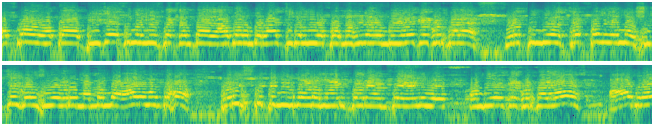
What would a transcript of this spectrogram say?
ಒಬ್ಬ ಒಬ್ಬ ಬಿಜೆಪಿನಲ್ಲಿ ಇರ್ತಕ್ಕಂಥ ಯಾವುದೋ ಒಂದು ರಾಜ್ಯದಲ್ಲಿ ಒಬ್ಬ ಮಹಿಳೆ ಒಂದು ಹೇಳಿಕೆ ಕೊಡ್ತಾಳೆ ಇವತ್ತಿನ ದಿನ ಚಪ್ಪಲಿಯನ್ನು ಶುಚಿಗೊಳಿಸುವವರು ನಮ್ಮನ್ನು ಆಳುವಂತಹ ಪರಿಸ್ಥಿತಿ ನಿರ್ಮಾಣ ಮಾಡಿದ್ದಾರೆ ಅಂತ ಹೇಳಿ ಒಂದು ಹೇಳಿಕೆ ಕೊಡ್ತಾಳೆ. ಆದ್ರೆ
